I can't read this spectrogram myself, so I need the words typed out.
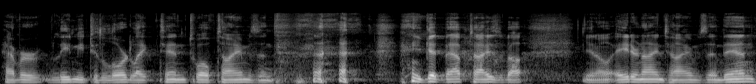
have her lead me to the Lord like 10, 12 times, and you get baptized about, you know, eight or nine times. And then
